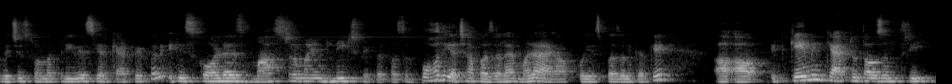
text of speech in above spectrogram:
which is from the previous year CAT paper. It is called as Mastermind Leaked Paper Puzzle. बहुत ही अच्छा puzzle है मज़ा आएगा आपको इस puzzle करके. Uh, uh, it came in CAT 2003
